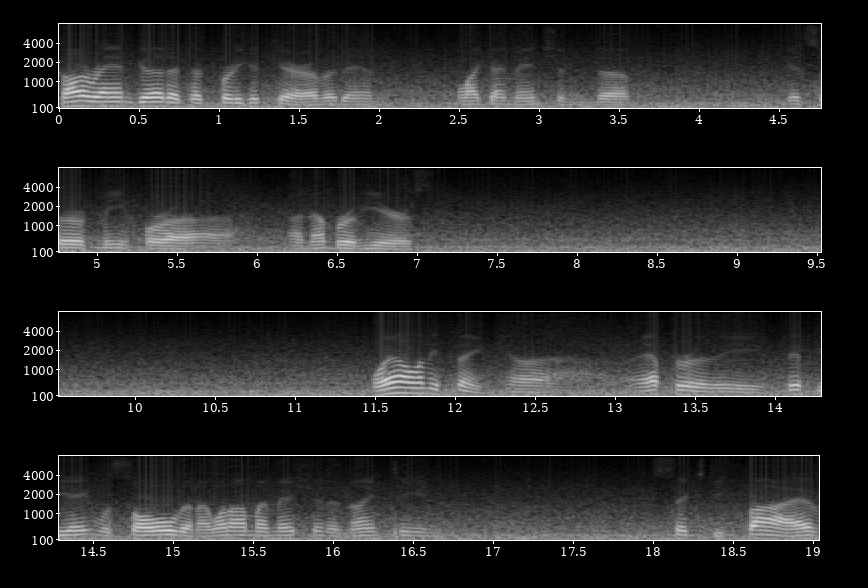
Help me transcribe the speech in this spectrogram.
Car ran good. I took pretty good care of it, and like I mentioned, uh, it served me for a, a number of years. Well, let me think. Uh, after the 58 was sold and I went on my mission in 1965,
